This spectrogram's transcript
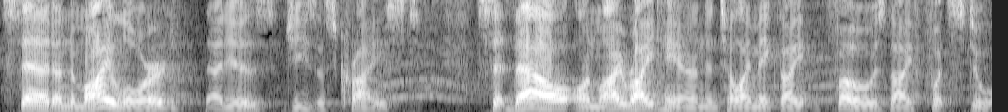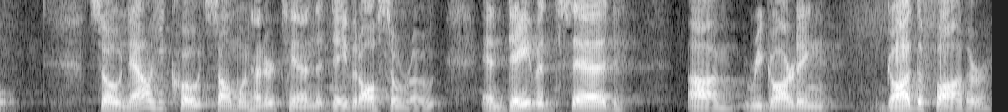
said unto my Lord, that is Jesus Christ, Sit thou on my right hand until I make thy foes thy footstool. So now he quotes Psalm 110 that David also wrote. And David said um, regarding God the Father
